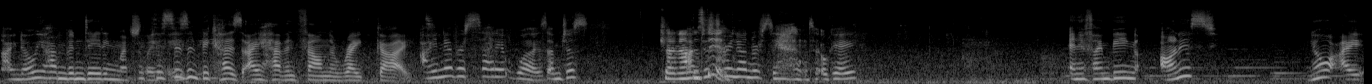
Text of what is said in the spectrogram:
I know you haven't been dating much lately. This isn't because I haven't found the right guy. I never said it was. I'm just. Trying to understand. I'm just understand. trying to understand, okay? And if I'm being honest, you know, I,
